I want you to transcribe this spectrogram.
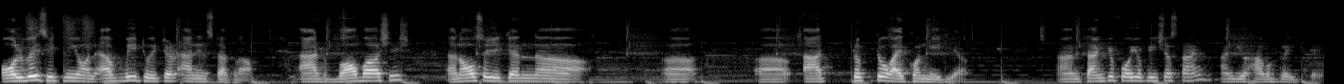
always hit me on fb twitter and instagram at bob ashish. And also you can uh, uh, uh, at crypto ikon media. And thank you for your precious time and you have a great day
